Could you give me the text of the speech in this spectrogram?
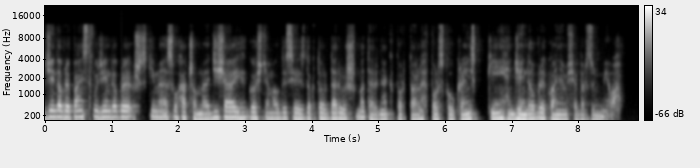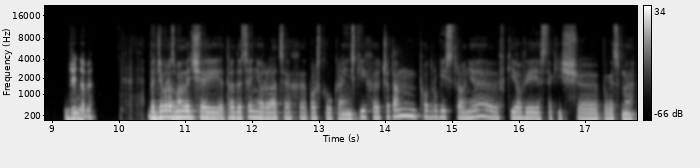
Dzień dobry Państwu, dzień dobry wszystkim słuchaczom. Dzisiaj gościem audycji jest dr Dariusz Materniak, portal polsko-ukraiński. Dzień dobry, kłaniam się bardzo miło. Dzień dobry. Będziemy rozmawiać dzisiaj tradycyjnie o relacjach polsko-ukraińskich. Czy tam po drugiej stronie w Kijowie jest jakiś, powiedzmy,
